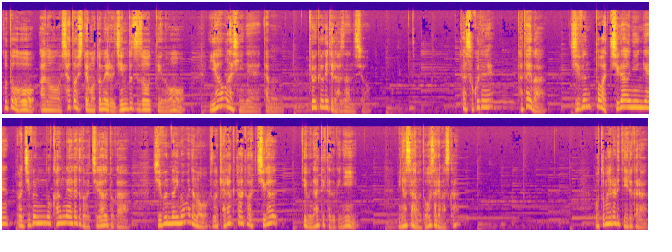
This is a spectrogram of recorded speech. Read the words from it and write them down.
ことを、あの、社として求める人物像っていうのを、嫌おなしにね、多分、教育を受けてるはずなんですよ。ただそこでね、例えば、自分とは違う人間、自分の考え方とは違うとか、自分の今までのそのキャラクターとは違うっていう風になってきた時に、皆さんはどうされますか？求められているから、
